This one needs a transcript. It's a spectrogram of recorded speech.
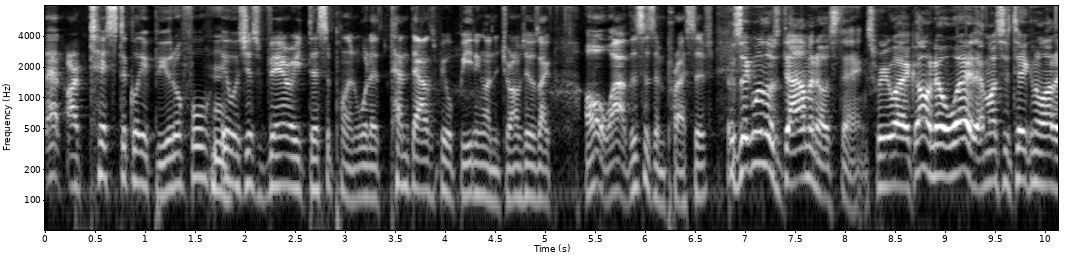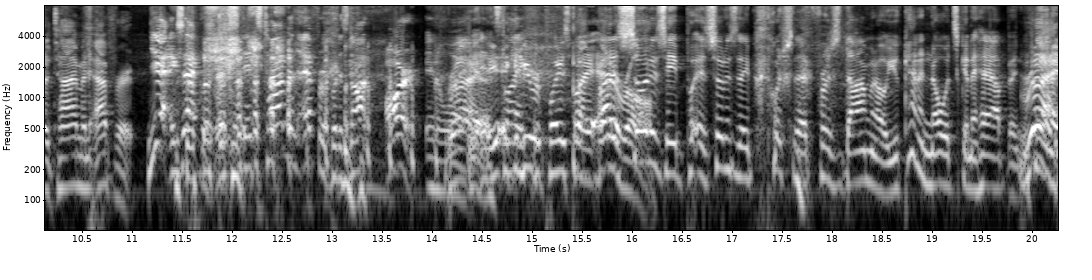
that artistically beautiful. It was just very disciplined with a ten thousand people beating on the drums. It was like, oh wow, this is impressive. It was like one of those dominoes things where you're like, oh no way, that must have taken a lot of time and effort. Yeah, exactly. it's, it's time and effort, but it's not art in a way. Right. It's it, it like, can be replaced by But as soon as he, as soon as they push that first domino, you kind of know what's going to happen. you right.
